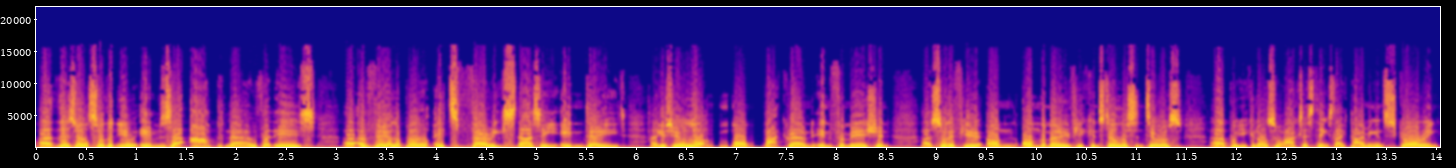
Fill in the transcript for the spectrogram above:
uh, there's also the new IMSA app now that is uh, available. It's very snazzy indeed and gives you a lot more background information. Uh, so if you're on, on the move, you can still listen to us, uh, but you can also access things like timing and scoring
